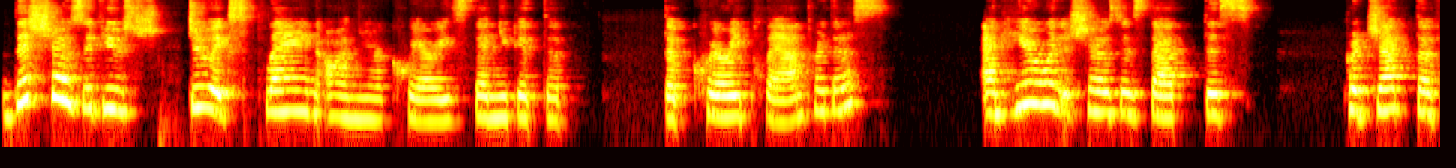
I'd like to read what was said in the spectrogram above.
This shows if you do explain on your queries, then you get the, the query plan for this. And here what it shows is that this project the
